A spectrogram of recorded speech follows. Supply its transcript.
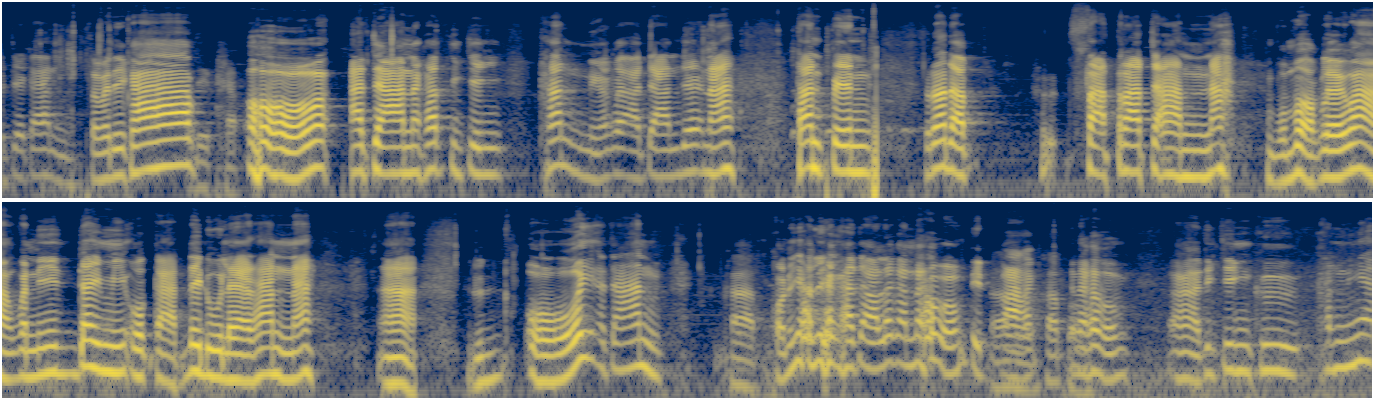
มาเจอกัน สวัสดีครับ สวัสดีครับ โอ้โห อาจารย์นะครับ จริงๆ ท่านเหนือกว่าอาจารย์เยอะนะ ท่านเป็นระดับศาสตราจารย์นะ ผมบอกเลยว่าวันนี้ได้มีโอกาสได้ดูแลท่านนะ อ่า โอ้ยอาจารย์ ครับ ขออนุญาตเรียกอาจารย์แล้วกันนะครับผมติดปากครับผม นะครับผม อ่า จริง ๆ คือคันเนี้ย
